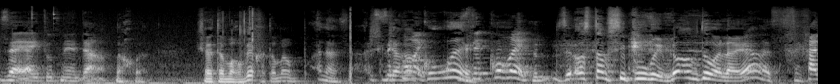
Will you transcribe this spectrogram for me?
זה היה איתות נהדר. נכון. כשאתה מרוויח, אתה אומר, בואנה, זה אשכרה קורה. זה קורה. זה לא סתם סיפורים, לא עבדו עליי, אה? חד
